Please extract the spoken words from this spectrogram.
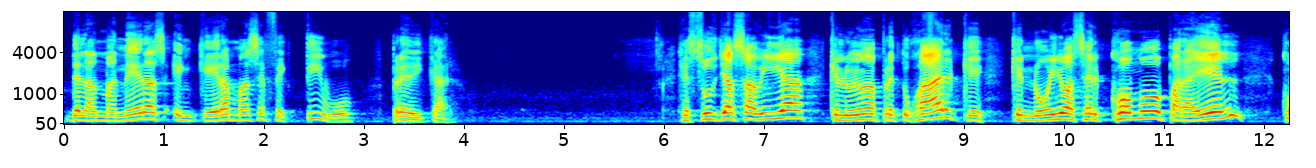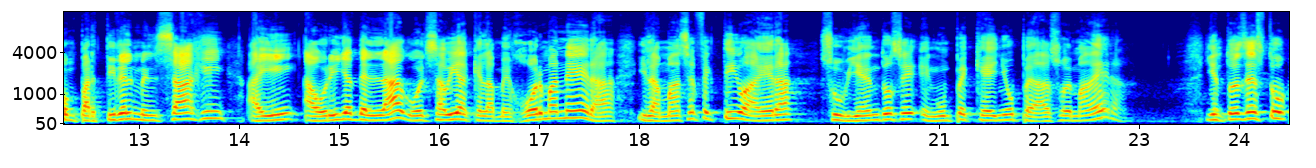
de las maneras en que era más efectivo predicar. Jesús ya sabía que lo iban a pretujar, que, que no iba a ser cómodo para él compartir el mensaje ahí a orillas del lago. Él sabía que la mejor manera y la más efectiva era subiéndose en un pequeño pedazo de madera. Y entonces esto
